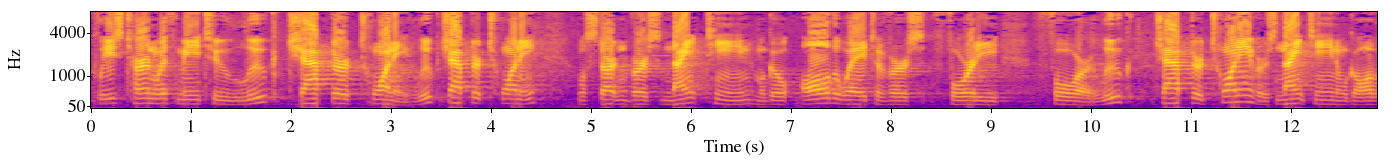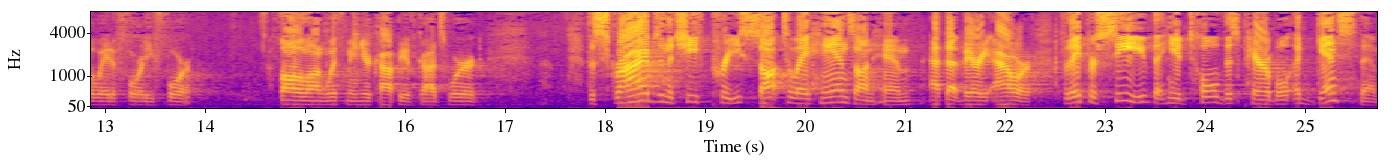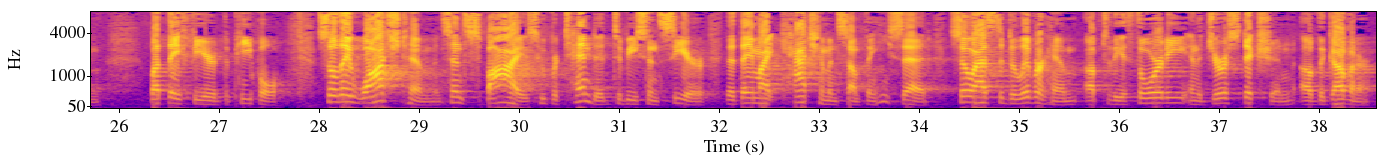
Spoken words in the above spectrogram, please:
please turn with me to Luke chapter 20. Luke chapter 20, we'll start in verse 19. We'll go all the way to verse 44. Luke chapter 20, verse 19, and we'll go all the way to 44. Follow along with me in your copy of God's Word. The scribes and the chief priests sought to lay hands on him at that very hour, for they perceived that he had told this parable against them but they feared the people. So they watched him and sent spies who pretended to be sincere, that they might catch him in something he said, so as to deliver him up to the authority and the jurisdiction of the governor.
